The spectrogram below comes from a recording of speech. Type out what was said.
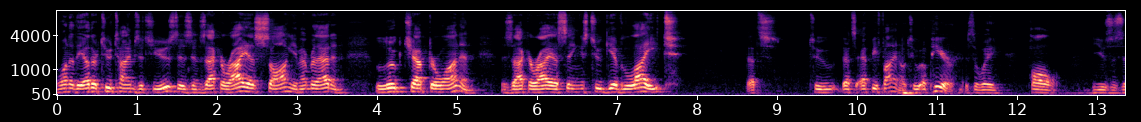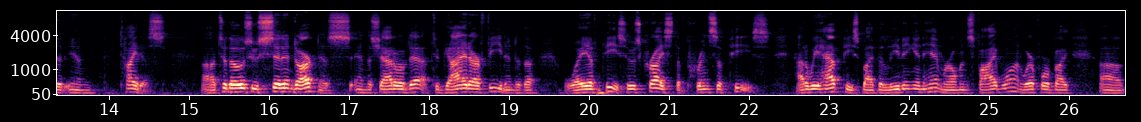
one of the other two times it's used is in Zechariah's song. You remember that in Luke chapter 1 and Zechariah sings to give light. That's to that's epiphaino, to appear is the way Paul uses it in Titus. Uh, to those who sit in darkness and the shadow of death, to guide our feet into the way of peace. Who's Christ? The Prince of Peace. How do we have peace? By believing in Him. Romans 5 1. Wherefore, by uh,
